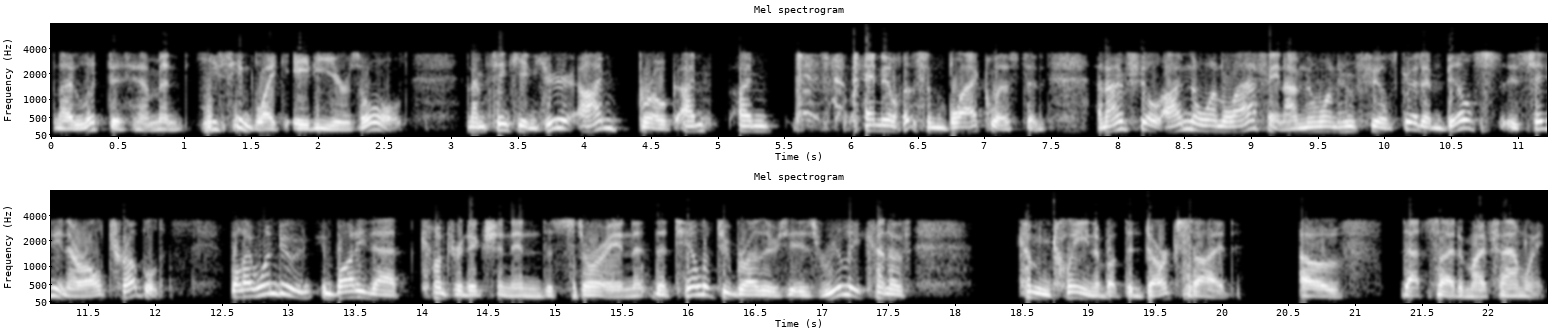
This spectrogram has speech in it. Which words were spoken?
and I looked at him, and he seemed like 80 years old. And I'm thinking, here I'm broke, I'm I'm penniless and blacklisted, and I feel I'm the one laughing, I'm the one who feels good, and Bill is sitting there all troubled. Well, I want to embody that contradiction in the story, and the, the Tale of Two Brothers is really kind of coming clean about the dark side of that side of my family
